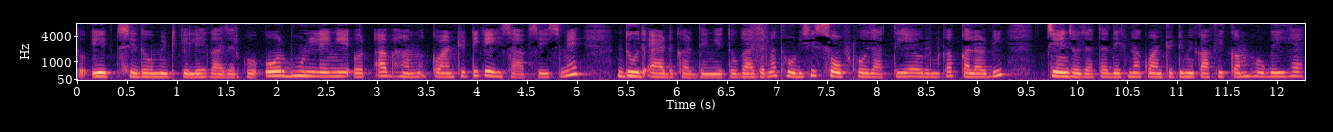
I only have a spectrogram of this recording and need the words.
तो एक से दो मिनट के लिए गाजर को और भून लेंगे और अब हम क्वांटिटी के हिसाब से इसमें दूध ऐड कर देंगे। तो गाजर ना थोड़ी सी सॉफ्ट हो जाती है और इनका कलर भी चेंज हो जाता है। देखना क्वांटिटी में काफ़ी कम हो गई है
